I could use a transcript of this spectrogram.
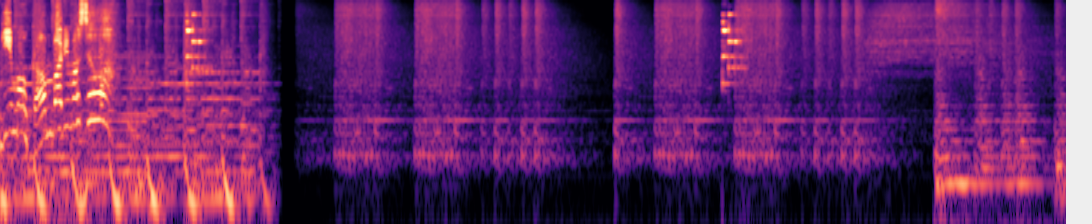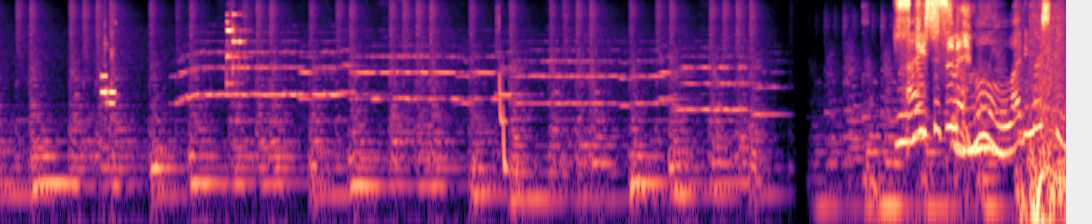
次も頑張りましょう。愛進めもう終わりましたよ。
